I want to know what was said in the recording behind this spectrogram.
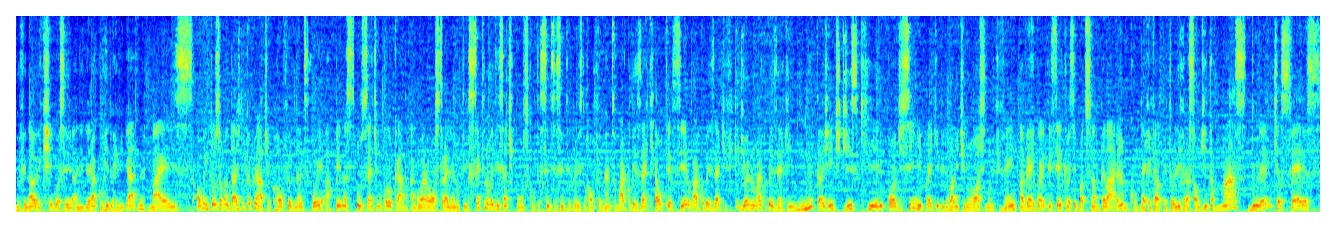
No final ele que chegou a, ser, a liderar a corrida, o Remy Gardner, mas aumentou sua vantagem no campeonato, o Raul Fernandes foi apenas o sétimo colocado. Agora o australiano tem 197 pontos contra 162 do Raul Fernandes Fernandes. O Marco Bezek é o terceiro. Marco Bezek, fique de olho no Marco Bezek. Hein? Muita gente diz que ele pode sim ir para a equipe do Valentino Rossi no ano que vem. A VR46, que vai ser patrocinado pela Aramco, né, que é aquela petrolífera saudita, mas durante as férias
